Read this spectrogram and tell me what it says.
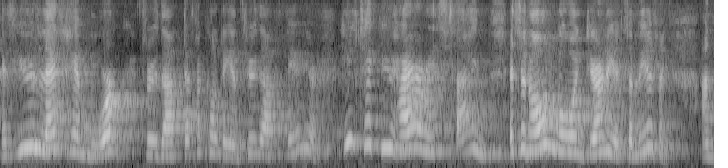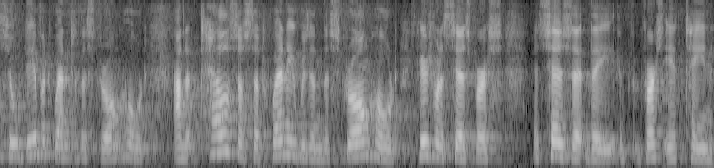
If you let Him work through that difficulty and through that failure, He'll take you higher each time. It's an ongoing journey, it's amazing. And so David went to the stronghold, and it tells us that when he was in the stronghold, here's what it says, verse it says that the verse 18,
